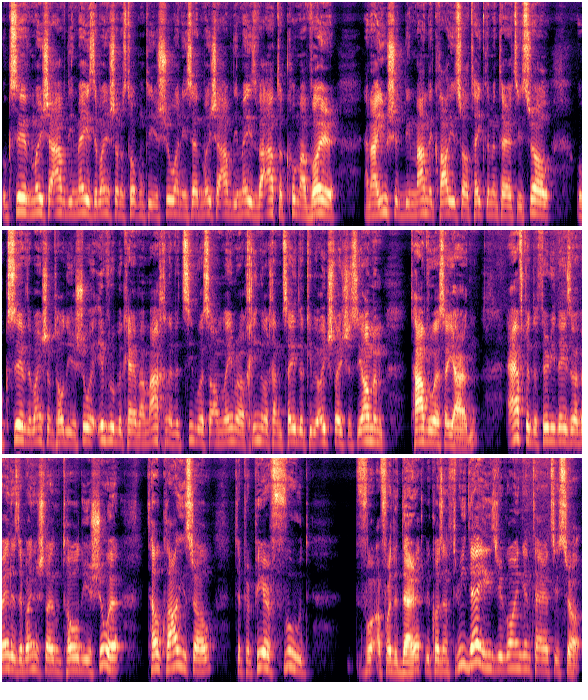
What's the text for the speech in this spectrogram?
Uksiv Moshe avdi meiz. The Baruch was talking to Yeshua and he said Moshe avdi meiz va'ata kum avoyer. And you should be man the Klal Yisrael, take them into Eretz Yisrael. Uksiv, the Baruch told Yeshua, Ivru v'tzivu es tzedek ki b'oit shloishes yomim tavru es. After the 30 days of Avedas, the Baruch told Yeshua, tell Klal Yisrael to prepare food for, uh, for the derech, because in three days you're going into Eretz Yisrael.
